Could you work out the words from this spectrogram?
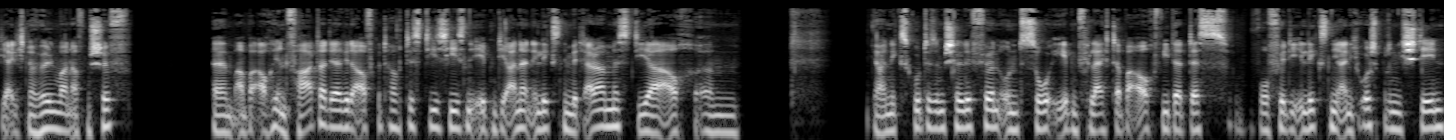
die eigentlich nur Hüllen waren auf dem Schiff ähm, aber auch ihren Vater, der wieder aufgetaucht ist, die hießen eben die anderen Elixen mit Aramis, die ja auch ähm, ja nichts Gutes im Schilde führen und so eben vielleicht aber auch wieder das, wofür die Elixen ja eigentlich ursprünglich stehen,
